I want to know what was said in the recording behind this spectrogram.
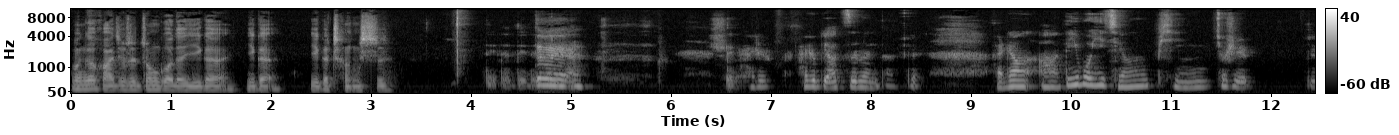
温哥华就是中国的一个一个一个城市。对的，对的，对，是还是还是比较滋润的，对。反正啊，第一波疫情平就是就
